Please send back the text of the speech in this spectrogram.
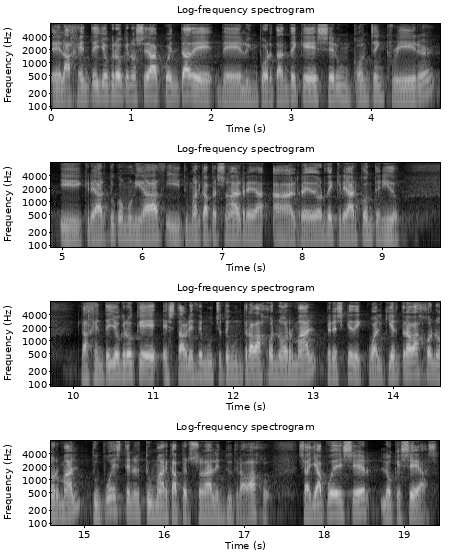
Eh, La gente yo creo que no se da cuenta de, de lo importante que es ser un content creator y crear tu comunidad y tu marca personal alrededor de crear contenido. La gente yo creo que establece mucho, tengo un trabajo normal, pero es que de cualquier trabajo normal tú puedes tener tu marca personal en tu trabajo. O sea, ya puede ser lo que seas.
